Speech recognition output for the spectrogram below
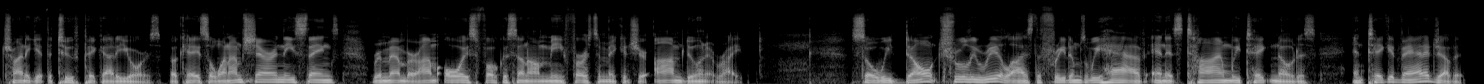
trying to get the toothpick out of yours. Okay. So when I'm sharing these things, remember, I'm always focusing on me first and making sure I'm doing it right. So we don't truly realize the freedoms we have, and it's time we take notice and take advantage of it.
